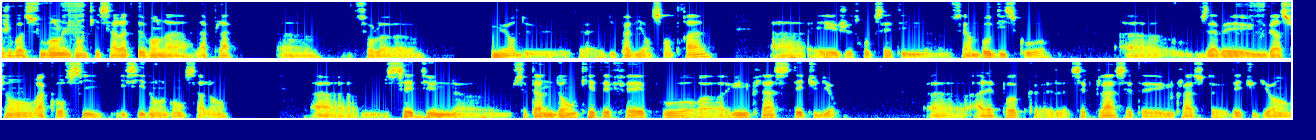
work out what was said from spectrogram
Je vois souvent les gens qui s'arrêtent devant la, plaque euh, sur le mur du, pavillon central. Euh, et je trouve que c'est un beau discours. Euh, vous avez une version raccourcie ici dans le grand salon. c'est une, c'est un don qui était fait pour une classe d'étudiants. à l'époque, cette classe était une classe d'étudiants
